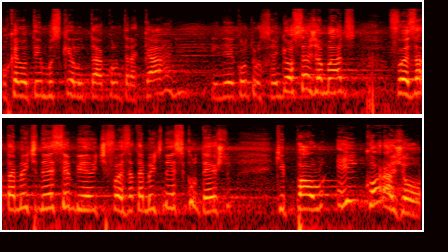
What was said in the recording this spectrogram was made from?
porque não temos que lutar contra a carne e nem contra o sangue. Ou seja, amados, foi exatamente nesse ambiente, foi exatamente nesse contexto que Paulo encorajou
